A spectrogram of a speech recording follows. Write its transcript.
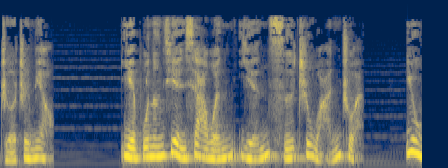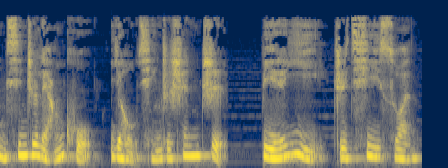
折之妙，也不能见下文言辞之婉转，用心之良苦。友情之深挚，别意之凄酸。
